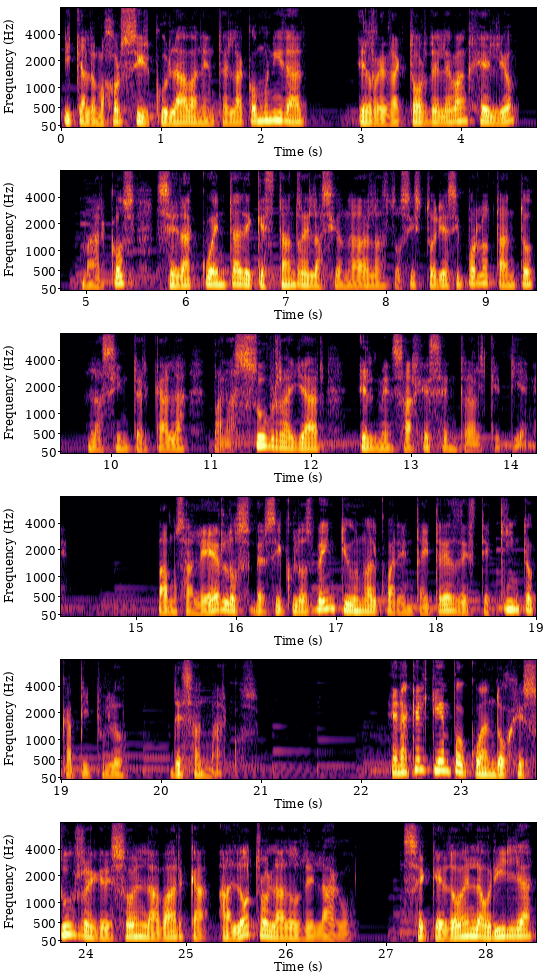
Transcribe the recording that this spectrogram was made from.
y que a lo mejor circulaban entre la comunidad, el redactor del Evangelio Marcos se da cuenta de que están relacionadas las dos historias y por lo tanto las intercala para subrayar el mensaje central que tienen. Vamos a leer los versículos 21 al 43 de este quinto capítulo de San Marcos. En aquel tiempo cuando Jesús regresó en la barca al otro lado del lago, se quedó en la orilla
